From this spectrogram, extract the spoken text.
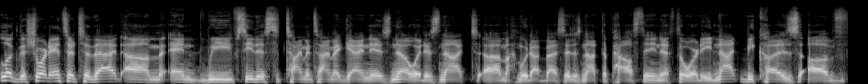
Look, the short answer to that, um, and we see this time and time again, is no, it is not uh, Mahmoud Abbas. It is not the Palestinian Authority, not because of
